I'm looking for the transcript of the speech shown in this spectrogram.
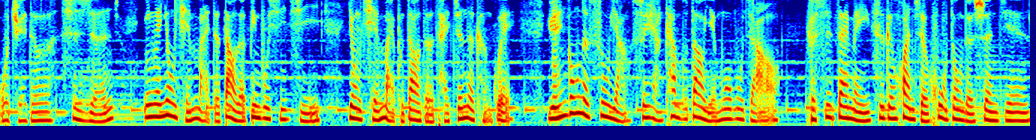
我觉得是人，因为用钱买得到的并不稀奇，用钱买不到的才真的很贵。员工的素养虽然看不到也摸不着，可是，在每一次跟患者互动的瞬间，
